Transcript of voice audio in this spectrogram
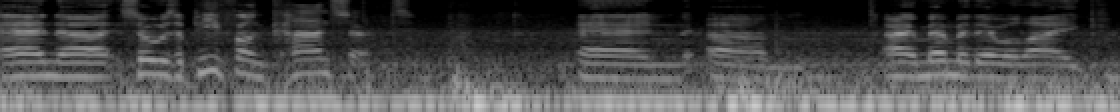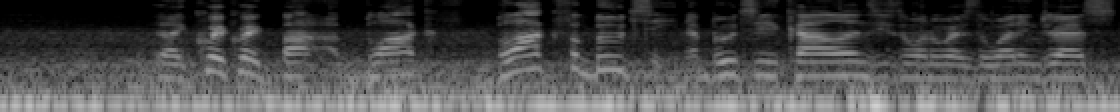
and uh, so it was a P Funk concert, and um, I remember they were like, like quick, quick, block, block for Bootsy. Now Bootsy Collins, he's the one who wears the wedding dress.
